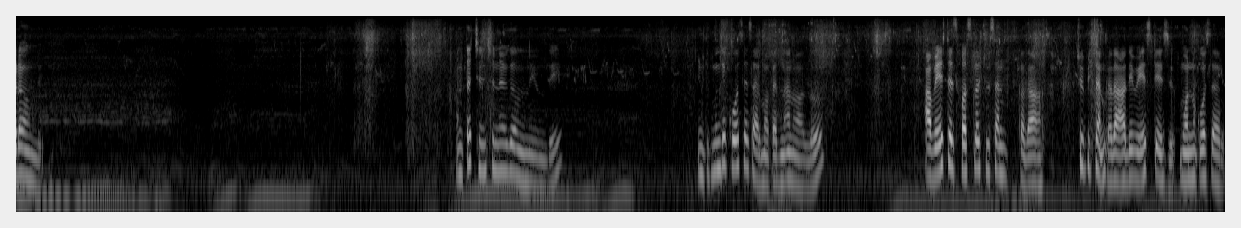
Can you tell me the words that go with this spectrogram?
ఇక్కడ ఉంది. అంతా చిన్న చిన్నవిగా ఉంది ఉంది. ఇంతకుముందే కోసేశారు మా పెద్దనాన్న వాళ్ళు. ఆ వేస్టేజ్ ఫస్ట్లో చూశాను కదా చూపించాను కదా అది వేస్టేజ్ మొన్న కోసారు.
